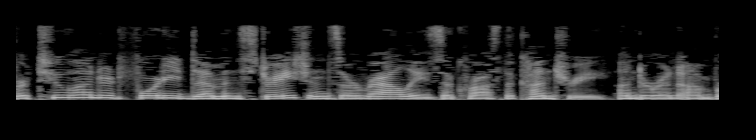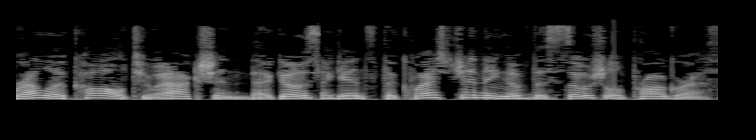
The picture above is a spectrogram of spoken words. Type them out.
for 240 demonstrations or rallies across the country under an umbrella call to action that goes against the questioning of the social progress,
